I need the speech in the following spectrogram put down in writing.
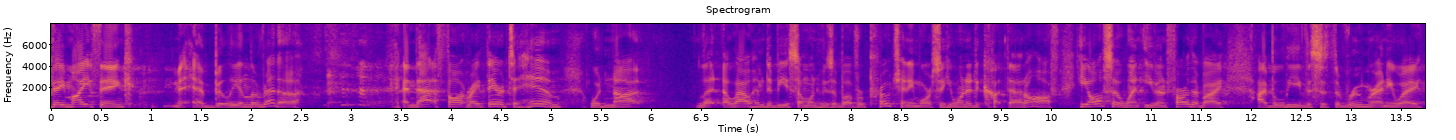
they might think, Billy and Loretta. And that thought right there to him would not let, allow him to be someone who's above reproach anymore. So he wanted to cut that off. He also went even farther by, I believe, this is the rumor anyway,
